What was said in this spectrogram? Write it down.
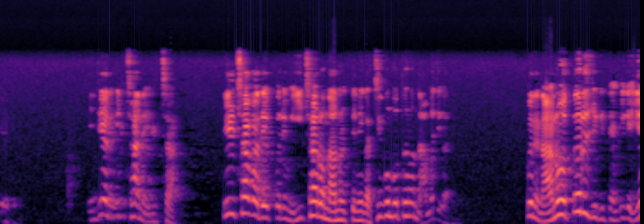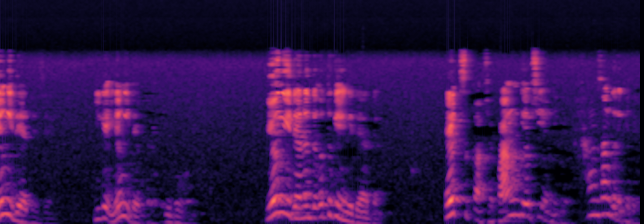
이렇게 이제는 1차네 1차 1차가 돼버리면 2차로 나눌 때니까 지금부터는 나머지가 돼요 근데 나누어 떨어지기 때문에 이게 0이 돼야 되지 이게 0이 돼버려요 이 부분 0이 되는데 어떻게 0이 돼야 돼 x값에 관계없이 0이 돼요 항상 그렇게 돼요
